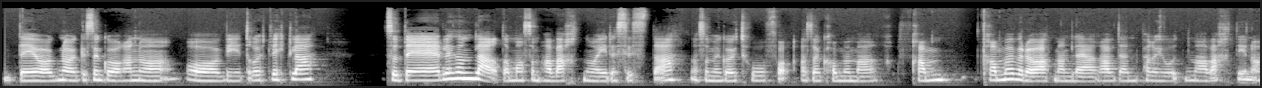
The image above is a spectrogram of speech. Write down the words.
det er òg noe som går an å, å, videreutvikle. Så det er litt sånn lærdommer som har vært nå i det siste, og som jeg òg tror for, altså kommer mer fram, framover, da, at man lærer av den perioden vi har vært i nå.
